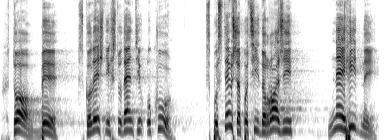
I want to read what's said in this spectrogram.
Хто би з колишніх студентів УКУ, спустивши по цій дорожі, негідний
